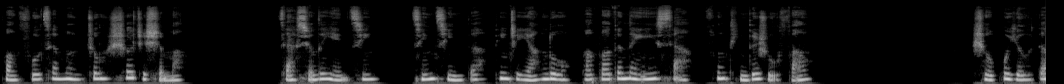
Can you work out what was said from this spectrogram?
仿佛在梦中说着什么。贾雄的眼睛紧紧的盯着杨露薄薄的内衣下丰挺的乳房，手不由得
